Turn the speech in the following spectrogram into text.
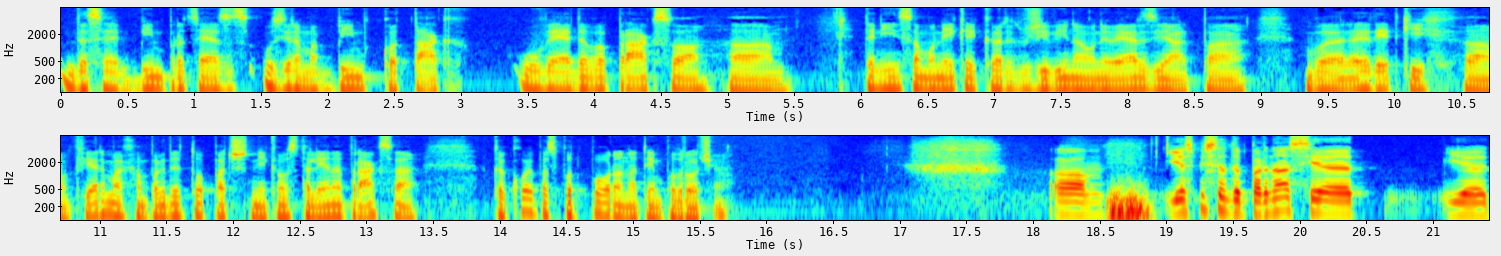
da se BIM proces oziroma BIM kot tak uvede v prakso, um, da ni samo nekaj, kar živi na univerzi ali pa v redkih um, firmah, ampak da je to pač neka ustaljena praksa. Kako je pa s podporo na tem področju? Um, jaz mislim, da pri nas je je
